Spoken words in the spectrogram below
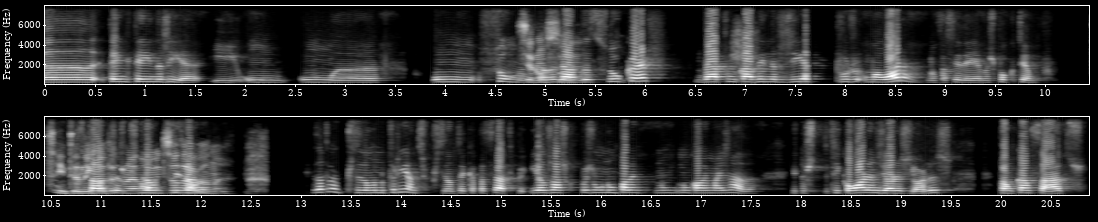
uh, tem que ter energia. E um, um, uh, um sumo Ser um carregado sumo. de açúcar dá-te um bocado de energia por uma hora, não faço ideia, mas pouco tempo. Sim, tendo Portanto, em conta que não é lá muito saudável, não é? Exatamente, precisam de nutrientes, precisam ter capacidade. Tipo, e eles acho que depois não, não podem, não, não comem mais nada. E ficam horas e horas e horas, estão cansados,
